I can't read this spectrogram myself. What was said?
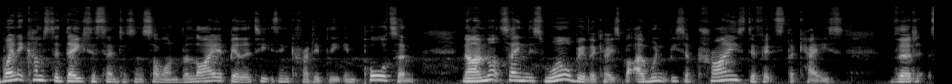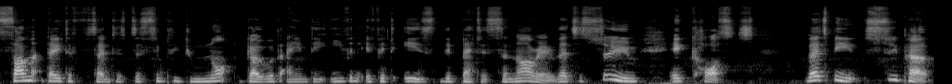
when it comes to data centers and so on, reliability is incredibly important. Now, I'm not saying this will be the case, but I wouldn't be surprised if it's the case that some data centers just simply do not go with AMD, even if it is the better scenario. Let's assume it costs. Let's be super,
